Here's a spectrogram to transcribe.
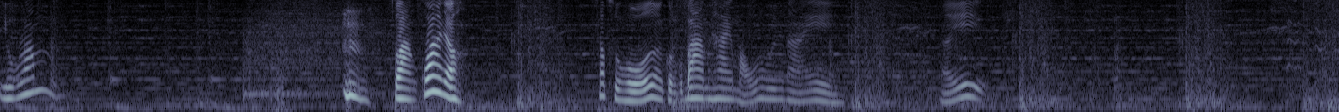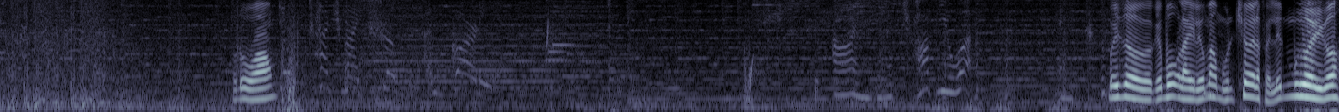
yếu lắm. Toàn quá nhở Sắp xuống hố rồi còn có 32 máu thôi này Đấy Có đồ không? Bây giờ cái bộ này nếu mà muốn chơi là phải lên 10 cơ.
